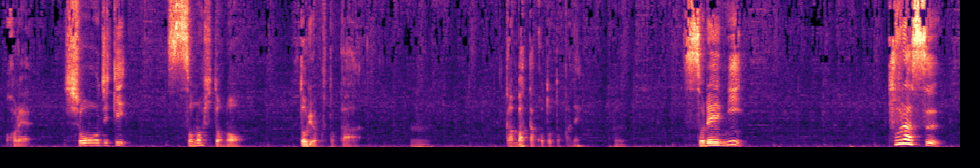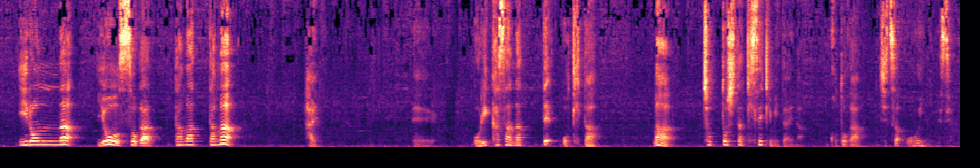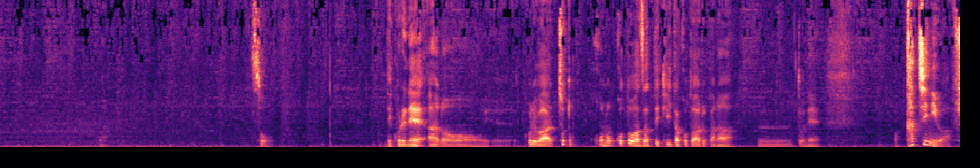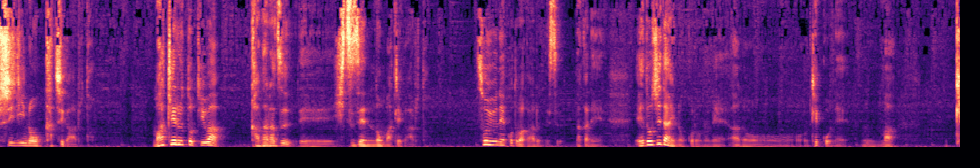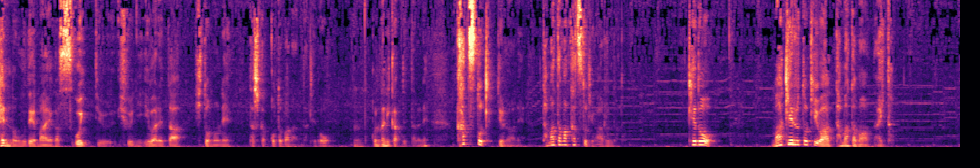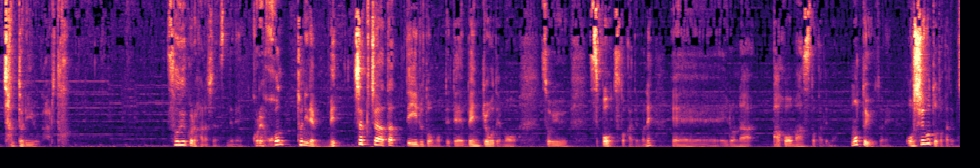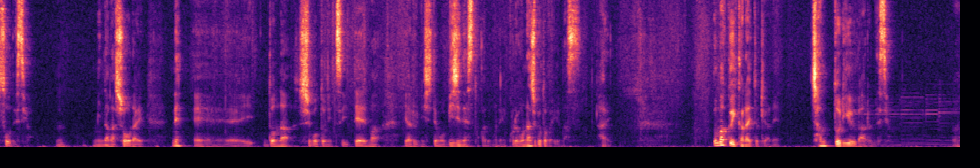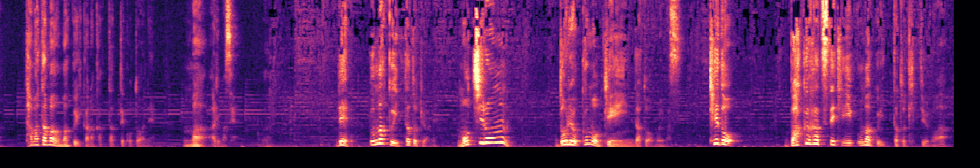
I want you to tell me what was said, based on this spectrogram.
これ正直その人の努力とか、うん、頑張ったこととかね、うん、それにプラスいろんな要素がたまたまはい、えー折り重なって起きたまあちょっとした奇跡みたいなことが実は多いんですよ。うんそう。でこれねあのこれはちょっとこのことわざって聞いたことあるかな。うーんとね勝ちには不思議の価値があると。負ける時は必ず、えー必然の負けがあると。そういうね言葉があるんです。なんかね江戸時代の頃のね、あのー結構ね、うん、まあ剣の腕前がすごいっていうふうに言われた人のね確か言葉なんだけど、うん、これ何かって言ったらね勝つ時っていうのはねたまたま勝つ時があるんだと。けど負ける時はたまたまはないと。ちゃんと理由があると。そういうこれ話なんですね。これ本当にねめっちゃくちゃ当たっていると思ってて勉強でもそういうスポーツとかでもね、えーいろんなパフォーマンスとかでももっと言うとねお仕事とかでもそうですよ、うん、みんなが将来ね、えーどんな仕事について、まあ、やるにしてもビジネスとかでもねこれ同じことが言えます、はい、うまくいかない時はねちゃんと理由があるんですよ、うん、たまたまうまくいかなかったってことはねまあありませ、ん。でうまくいった時はねもちろん努力も原因だとは思いますけど爆発的にうまくいった時っていうのは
